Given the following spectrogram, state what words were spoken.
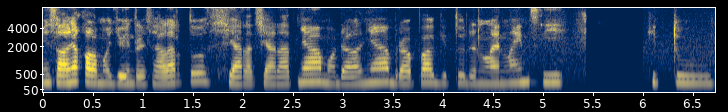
misalnya kalau mau join reseller tuh syarat-syaratnya, modalnya berapa gitu dan lain-lain sih. Gitu.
